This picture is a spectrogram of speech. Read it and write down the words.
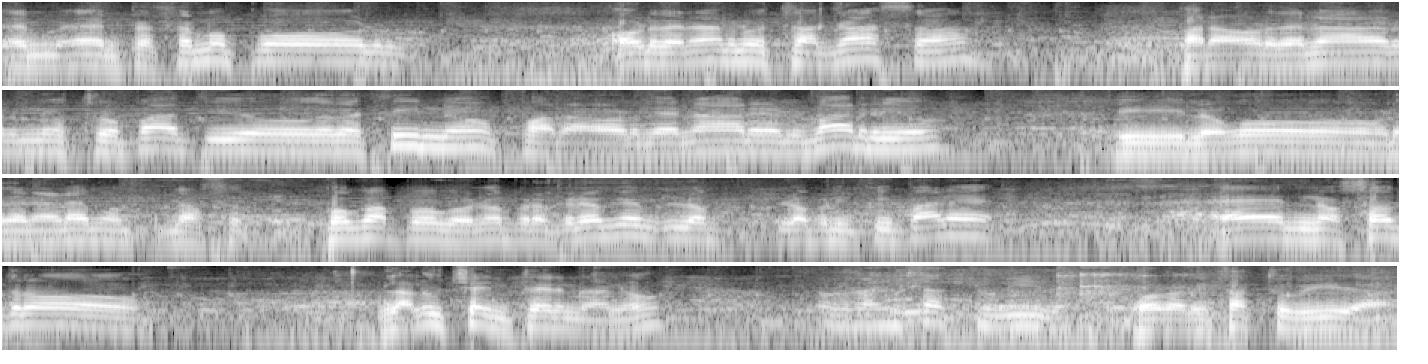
Em- empecemos por ordenar nuestra casa, para ordenar nuestro patio de vecinos, para ordenar el barrio y luego ordenaremos poco a poco, ¿no? Pero creo que lo, lo principal es, es nosotros, la lucha interna, ¿no? Organizar tu vida. Organizar tu vida.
